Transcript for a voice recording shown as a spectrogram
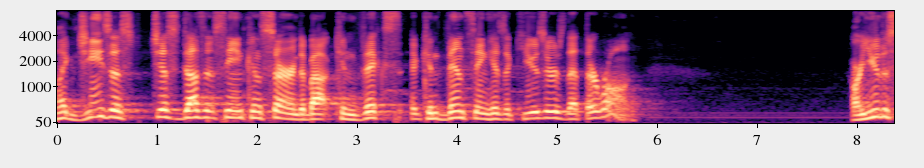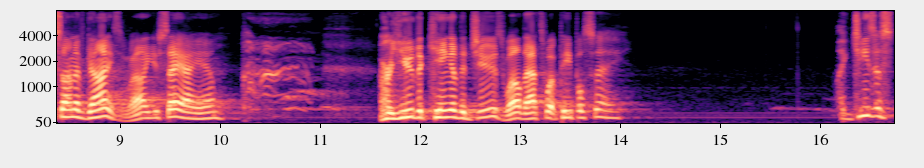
Like Jesus just doesn't seem concerned about convicts, convincing his accusers that they're wrong. Are you the Son of God? He said, Well, you say I am. Are you the King of the Jews? Well, that's what people say. Like Jesus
